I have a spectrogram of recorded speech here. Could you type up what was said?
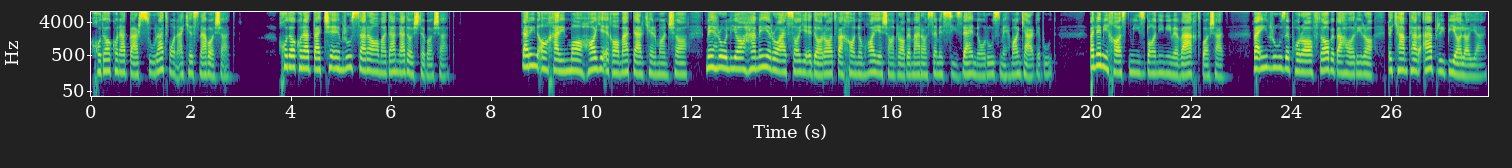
خدا کند بر صورت منعکس نباشد. خدا کند بچه امروز سر آمدن نداشته باشد. در این آخرین ماه های اقامت در کرمانشاه مهرولیا همه رؤسای ادارات و خانمهایشان را به مراسم سیزده نوروز مهمان کرده بود و نمی‌خواست میزبانی نیمه وقت باشد و این روز پرآفتاب بهاری را به کمتر ابری بیالاید.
